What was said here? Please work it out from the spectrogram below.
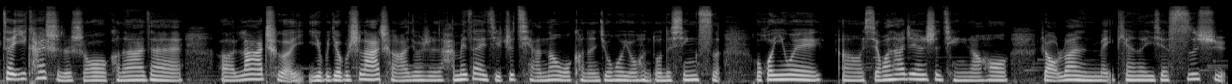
在一开始的时候，可能还在呃拉扯，也不也不是拉扯啊，就是还没在一起之前呢，我可能就会有很多的心思，我会因为嗯喜欢他这件事情，然后扰乱每天的一些思绪。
